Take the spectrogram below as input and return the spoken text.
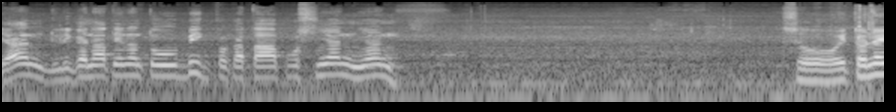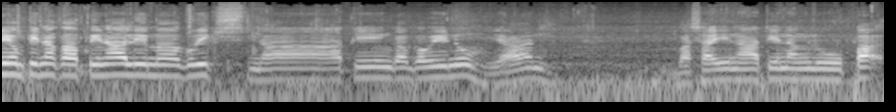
Yan, diligan natin ng tubig pagkatapos niyan, yan. So, ito na yung pinaka-pinali mga gawiks na ating gagawin no. Yan. Basahin natin ang lupa.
